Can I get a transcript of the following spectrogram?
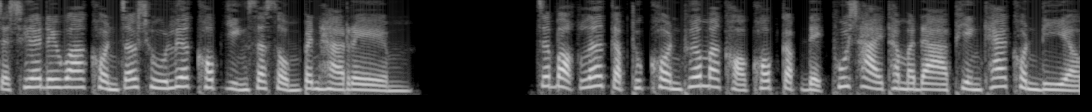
จะเชื่อได้ว่าคนเจ้าชู้เลือกคบหญิงสะสมเป็นฮาเรมจะบอกเลิกกับทุกคนเพื่อมาขอคบกับเด็กผู้ชายธรรมดาเพียงแค่คนเดียว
